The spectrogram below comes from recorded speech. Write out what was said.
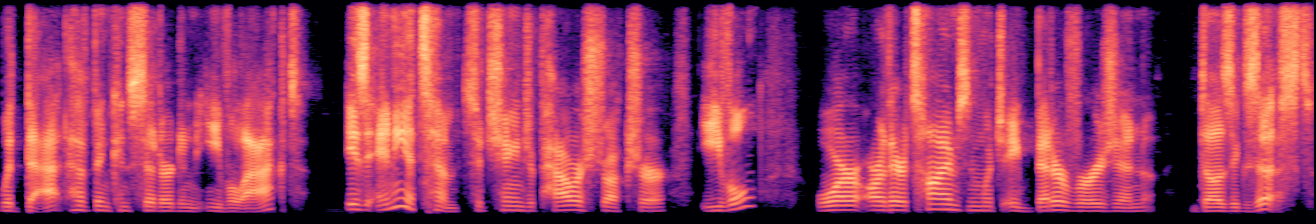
would that have been considered an evil act? Is any attempt to change a power structure evil, or are there times in which a better version does exist?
